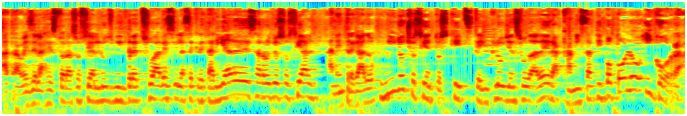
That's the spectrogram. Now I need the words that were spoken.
a través de la gestora social Luz Mildred Suárez y la Secretaría de Desarrollo Social, han entregado 1.800 kits que incluyen sudadera, camisa tipo polo y gorra.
